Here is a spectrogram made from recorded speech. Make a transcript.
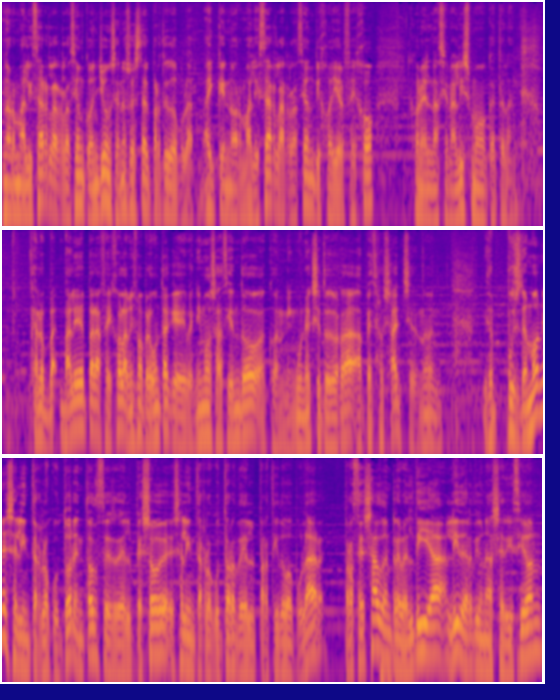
normalizar la relación con Junts, en eso está el Partido Popular. Hay que normalizar la relación, dijo ayer Feijó, con el nacionalismo catalán. Claro, vale para Feijó la misma pregunta que venimos haciendo con ningún éxito de verdad a Pedro Sánchez. ¿no? Dice, Puigdemont es el interlocutor entonces del PSOE, es el interlocutor del Partido Popular, procesado en rebeldía, líder de una sedición.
